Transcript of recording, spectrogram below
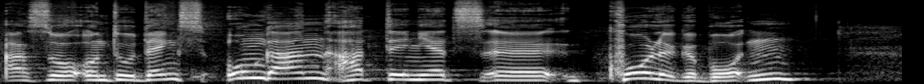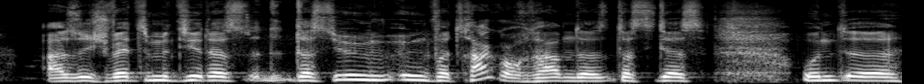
Ach so, und du denkst, Ungarn hat den jetzt äh, Kohle geboten? Also ich wette mit dir, dass, dass die irgendeinen Vertrag auch haben, dass, dass die das und äh,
